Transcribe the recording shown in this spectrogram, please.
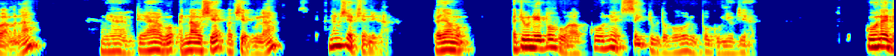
ပါမလားမရဘူးတရားကိုအနှောက်ယှက်မဖြစ်ဘူးလားအနှောက်ယှက်ဖြစ်နေတာဒါကြောင့်မို့အတူနေပုဂ္ဂိုလ်ဟာကိုယ်နဲ့စိတ်တူသဘောတူပုဂ္ဂိုလ်မျိုးဖြစ်တယ် ကိုယ်နဲ့တ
